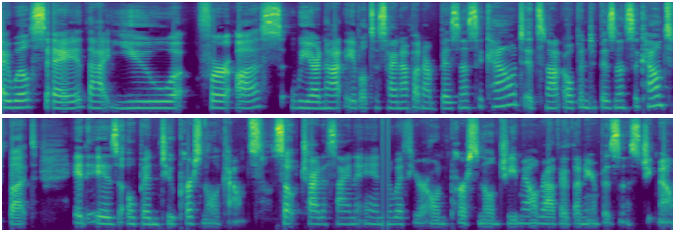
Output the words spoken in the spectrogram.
I will say that you, for us, we are not able to sign up on our business account. It's not open to business accounts, but it is open to personal accounts. So try to sign in with your own personal Gmail rather than your business Gmail.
